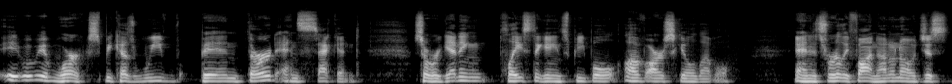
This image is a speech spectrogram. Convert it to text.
it, it works because we've been third and second. So we're getting placed against people of our skill level and it's really fun. I don't know, just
